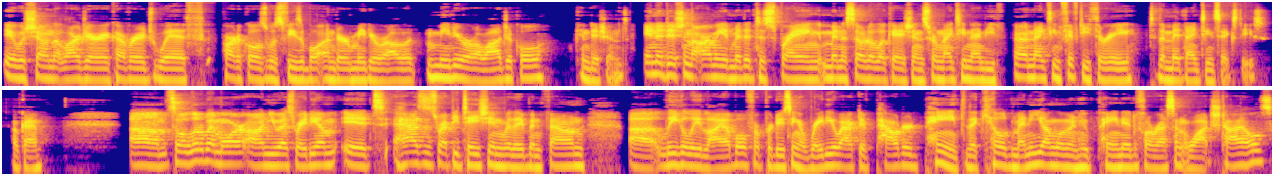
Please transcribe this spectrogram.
it was shown that large area coverage with particles was feasible under meteorolo- meteorological conditions. In addition, the Army admitted to spraying Minnesota locations from 1990, uh, 1953 to the mid 1960s. Okay. Um, so a little bit more on U.S. radium. It has this reputation where they've been found uh, legally liable for producing a radioactive powdered paint that killed many young women who painted fluorescent watch tiles.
